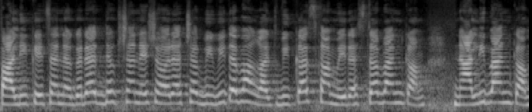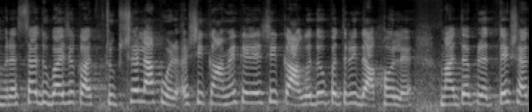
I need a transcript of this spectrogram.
पालिकेच्या नगराध्यक्षाने शहराच्या विविध भागात विकास कामे रस्ता बांधकाम नाली बांधकाम रस्ता दुभाजकात वृक्ष लागवड अशी कामे केल्याची कागदोपत्री दाखवलंय. मात्र प्रत्यक्षात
